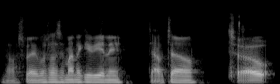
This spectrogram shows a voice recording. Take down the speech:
Nos vemos la semana que viene. Chao, chao. Chao.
